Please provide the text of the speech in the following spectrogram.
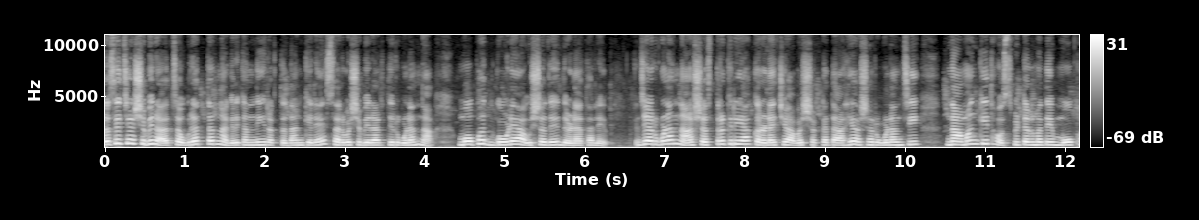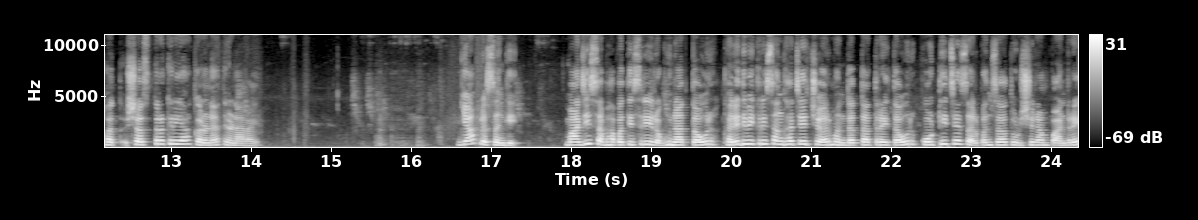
तसेच या शिबिरात चौऱ्याहत्तर नागरिकांनी रक्तदान केले आहे. सर्व शिबिरार्थी रुग्णांना मोफत गोळ्या औषधे देण्यात आले. ज्या रुग्णांना शस्त्रक्रिया करण्याची आवश्यकता आहे अशा रुग्णांची नामांकित हॉस्पिटलमध्ये मोफत शस्त्रक्रिया करण्यात येणार आहे. या प्रसंगी माजी सभापती श्री रघुनाथ तौर खरेदी विक्री संघाचे चेअरमन दत्तात्रय तौर कोठीचे सरपंच तुळशीराम पांढरे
